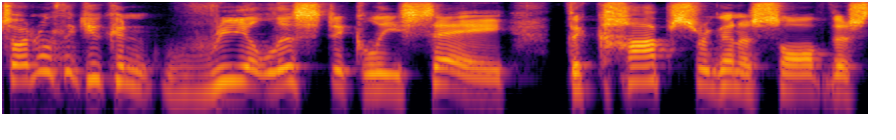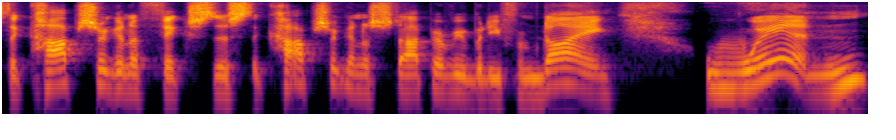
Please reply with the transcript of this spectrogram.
So I don't think you can realistically say the cops are going to solve this, the cops are going to fix this, the cops are going to stop everybody from dying when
